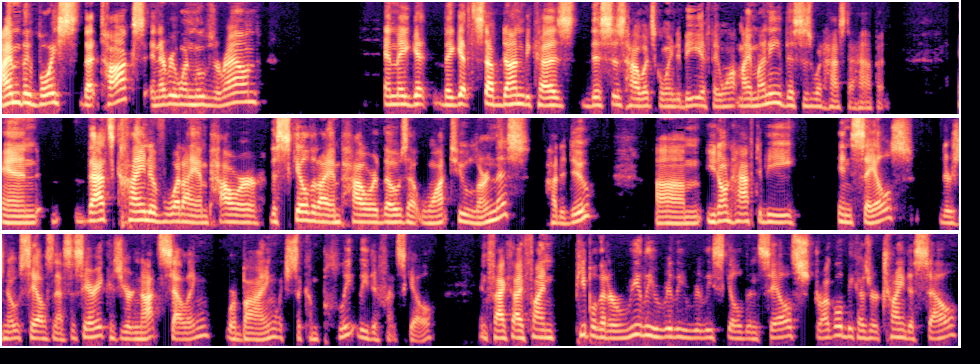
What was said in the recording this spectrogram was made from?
I'm the voice that talks, and everyone moves around and they get they get stuff done because this is how it's going to be if they want my money this is what has to happen And that's kind of what I empower the skill that I empower those that want to learn this how to do. Um, you don't have to be in sales. There's no sales necessary because you're not selling, we're buying, which is a completely different skill. In fact, I find people that are really, really, really skilled in sales struggle because they're trying to sell.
